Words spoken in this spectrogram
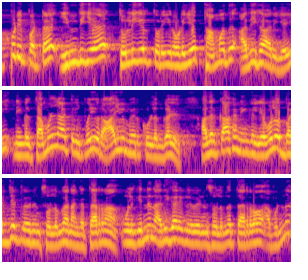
அப்படிப்பட்ட இந்திய தொல்லியல் துறையினுடைய தமது அதிகாரியை நீங்கள் தமிழ்நாட்டில் போய் ஒரு ஆய்வு மேற்கொள்ளுங்கள். அதற்காக நீங்கள் எவ்வளோ பட்ஜெட் வேணும்னு சொல்லுங்கள் நாங்கள் தர்றோம். உங்களுக்கு என்னென்ன அதிகாரிகள் வேணும்னு சொல்லுங்கள் தர்றோம் அப்படின்னு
